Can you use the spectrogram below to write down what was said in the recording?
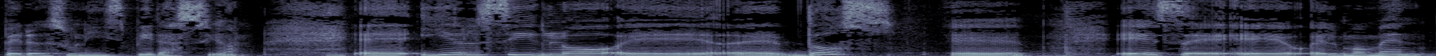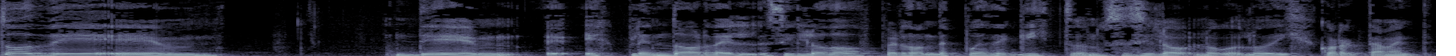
pero es una inspiración. Eh, y el siglo II eh, eh, es el momento de de esplendor del siglo II, perdón, después de Cristo, no sé si lo, lo, dije correctamente,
